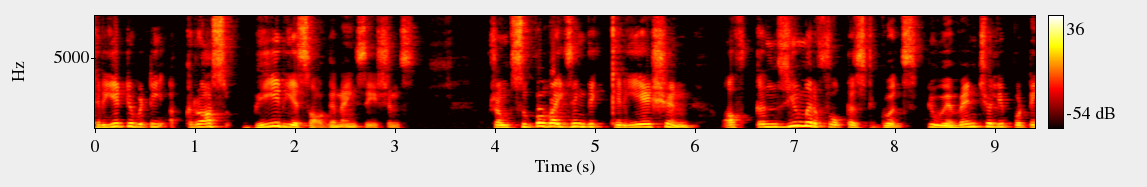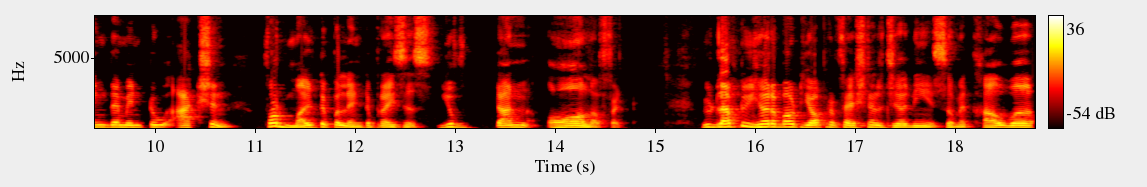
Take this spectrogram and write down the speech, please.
creativity across various organizations. From supervising the creation of consumer focused goods to eventually putting them into action for multiple enterprises, you've done all of it. We'd love to hear about your professional journey, Sumit. How were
